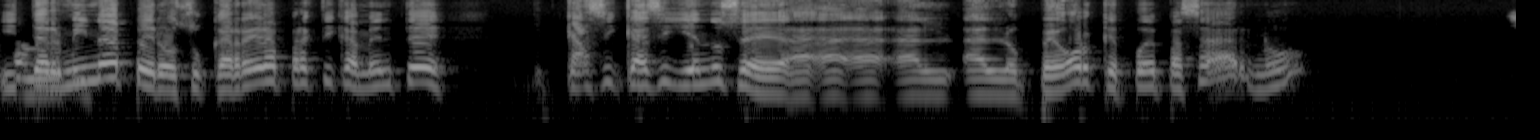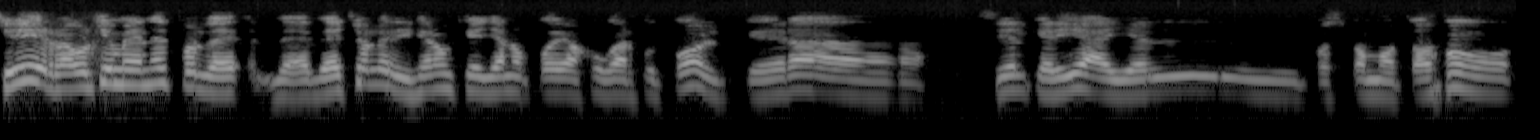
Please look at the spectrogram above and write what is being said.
y termina, pero su carrera prácticamente casi, casi yéndose a lo peor que puede pasar, ¿no? Sí, Raúl Jiménez, pues de, hecho le dijeron que ya no podía jugar fútbol, que era, si él quería, y él, pues como todo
